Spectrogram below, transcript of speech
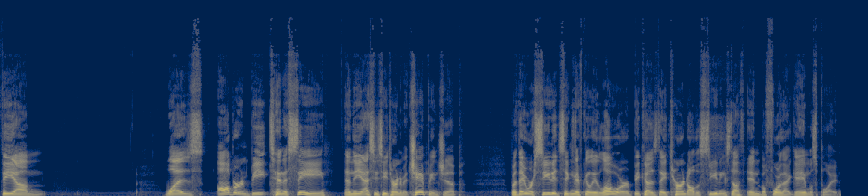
The um was Auburn beat Tennessee in the SEC tournament championship, but they were seeded significantly lower because they turned all the seeding stuff in before that game was played.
